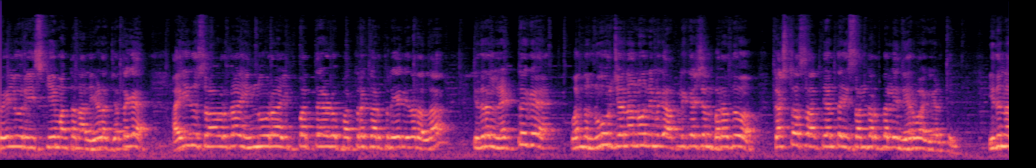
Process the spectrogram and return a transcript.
ಫೇಲ್ಯೂರ್ ಈ ಸ್ಕೀಮ್ ಅಂತ ನಾನು ಹೇಳೋ ಜೊತೆಗೆ ಐದು ಸಾವಿರದ ಇನ್ನೂರ ಇಪ್ಪತ್ತೆರಡು ಪತ್ರಕರ್ತರು ಏನಿದಾರಲ್ಲ, ಇದರಲ್ಲಿ ನೆಟ್ಗೆ ಒಂದು ನೂರು ಜನನೂ ನಿಮಗೆ ಅಪ್ಲಿಕೇಶನ್ ಬರೋದು ಕಷ್ಟ ಸಾಧ್ಯ ಅಂತ ಈ ಸಂದರ್ಭದಲ್ಲಿ ನೇರವಾಗಿ ಹೇಳ್ತೀನಿ. ಇದನ್ನ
